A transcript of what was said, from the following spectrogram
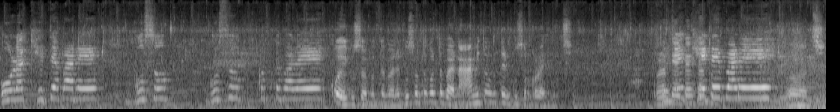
ওরা খেতে পারে গোসল গোসল করতে পারে। কই গোসল করতে পারে? গোসল তো করতে পারে না। আমি তো ওদের গোসল করাই দিচ্ছি। ওরা খেতে পারে। ও আচ্ছা।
